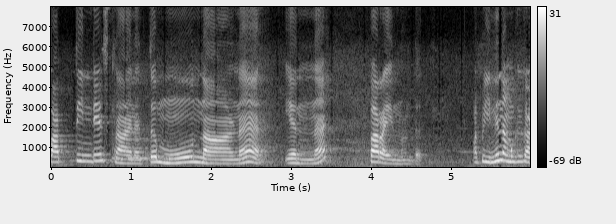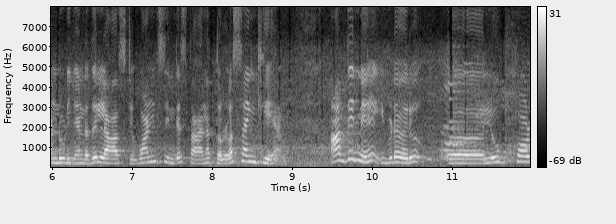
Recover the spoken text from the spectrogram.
പത്തിന്റെ സ്ഥാനത്ത് മൂന്നാണ് എന്ന് പറയുന്നുണ്ട്. അപ്പോൾ ഇനി നമുക്ക് കണ്ടുപിടിക്കേണ്ടത് ലാസ്റ്റ് വൺസിന്റെ സ്ഥാനത്തുള്ള സംഖ്യയാണ്. അതിന് ഇവിടെ ഒരു ലൂപ്പ് ഹോൾ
